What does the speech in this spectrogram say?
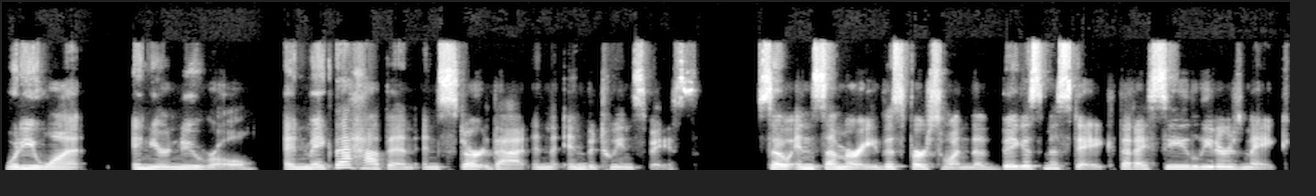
What do you want in your new role? And make that happen and start that in the in between space. So, in summary, this first one, the biggest mistake that I see leaders make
